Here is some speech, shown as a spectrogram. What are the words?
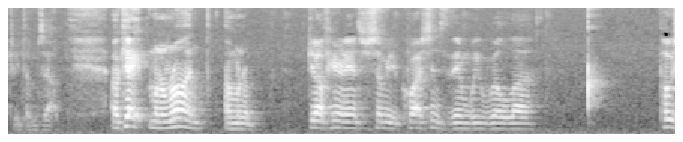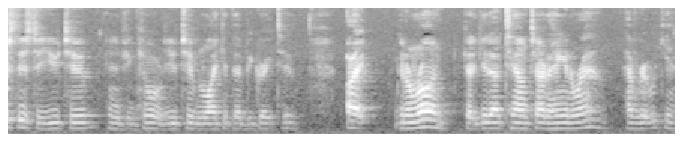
Two thumbs up. Okay, I'm going to run. I'm going to get off here and answer some of your questions. Then we will uh, post this to YouTube. And if you can come over to YouTube and like it, that'd be great too. All right, I'm going to run. Got to get out of town. Tired of hanging around. Have a great weekend.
